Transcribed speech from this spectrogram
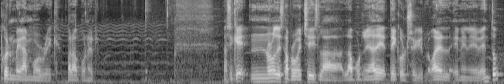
con Megan Break para poner. Así que no lo desaprovechéis la, oportunidad de, conseguirlo, ¿vale? En, el evento.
